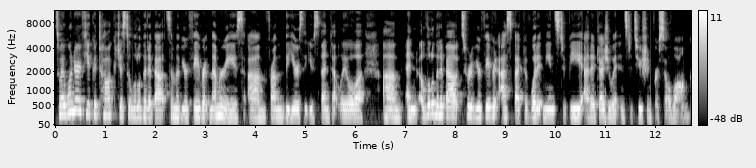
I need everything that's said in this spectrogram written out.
So I wonder if you could talk just a little bit about some of your favorite memories um, from the years that you spent at Loyola um, and a little bit about sort of your favorite aspect of what it means to be at a Jesuit institution for so long.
